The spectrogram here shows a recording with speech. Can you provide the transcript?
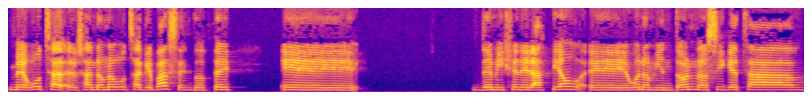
me gusta, o sea, no me gusta que pase. Entonces, eh, de mi generación, eh, bueno, mi entorno sí que está,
